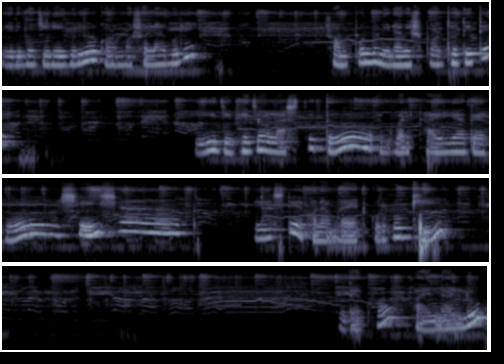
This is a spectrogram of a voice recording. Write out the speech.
দিয়ে দেবো জিরে গুঁড়ি ও গরম মশলার গুঁড়ি। সম্পূর্ণ নিরামিষ পদ্ধতিতে। এই জিভে জল আসছে তো, একবার খাইয়া দেখো সেই স্বাদ। লাস্টে এখন আমরা অ্যাড করব ঘি। তো দেখো ফাইনাল লুক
